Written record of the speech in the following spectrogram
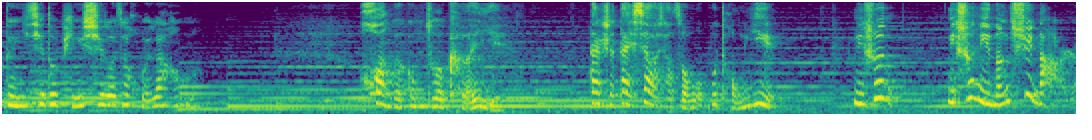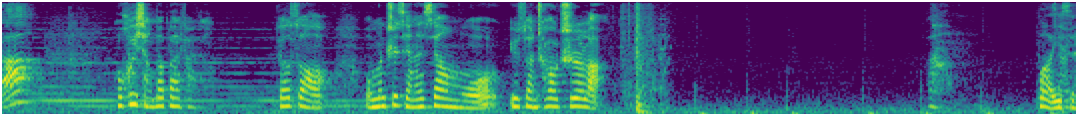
等一切都平息了再回来，好吗？换个工作可以。但是带笑笑走，我不同意。你说，你说你能去哪儿啊？我会想到办法的。刘总，我们之前的项目预算超支了。啊，不好意思，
